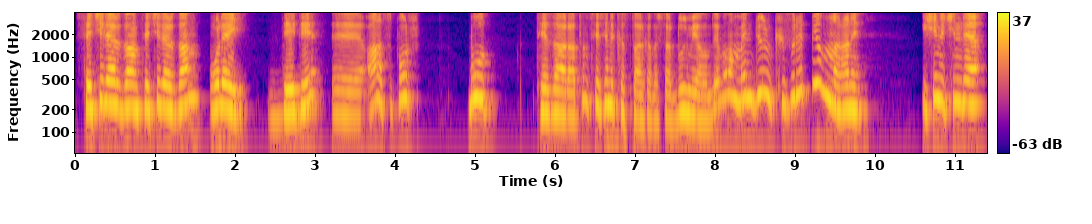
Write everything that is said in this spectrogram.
Seçil Erzan, Seçil Erzan, oley dedi. E, A Spor bu tezahüratın sesini kıstı arkadaşlar duymayalım diye. Ulan ben diyorum küfür etmiyor bunlar hani işin içinde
